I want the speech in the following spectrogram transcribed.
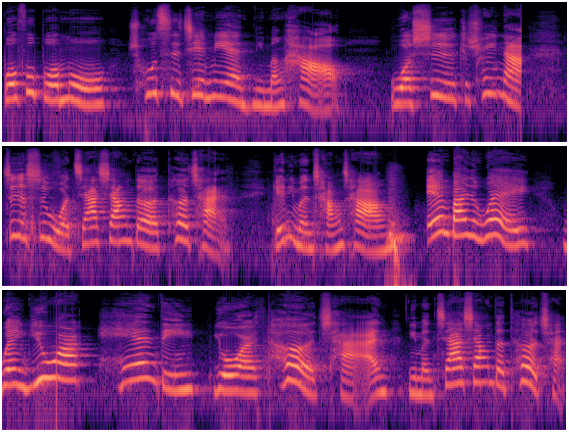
伯父伯母，初次见面，你们好，我是 Katrina，这个是我家乡的特产，给你们尝尝。And by the way, when you are handing your 特产，你们家乡的特产，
